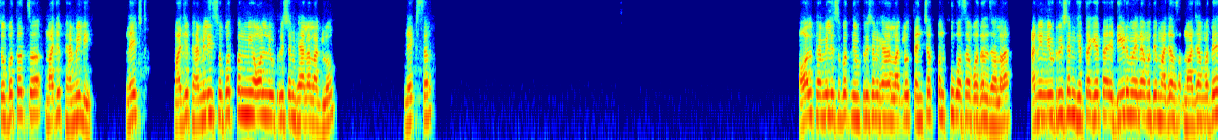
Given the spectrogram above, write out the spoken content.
सोबतच माझी फॅमिली नेक्स्ट माझी फॅमिली सोबत पण मी ऑल न्यूट्रिशन घ्यायला लागलो. नेक्स्ट सर ऑल फॅमिली सोबत न्यूट्रिशन घ्यायला लागलो. त्यांच्यात पण खूप असा बदल झाला. आणि न्यूट्रिशन घेता घेता दीड महिन्यामध्ये माझ्या माझ्यामध्ये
